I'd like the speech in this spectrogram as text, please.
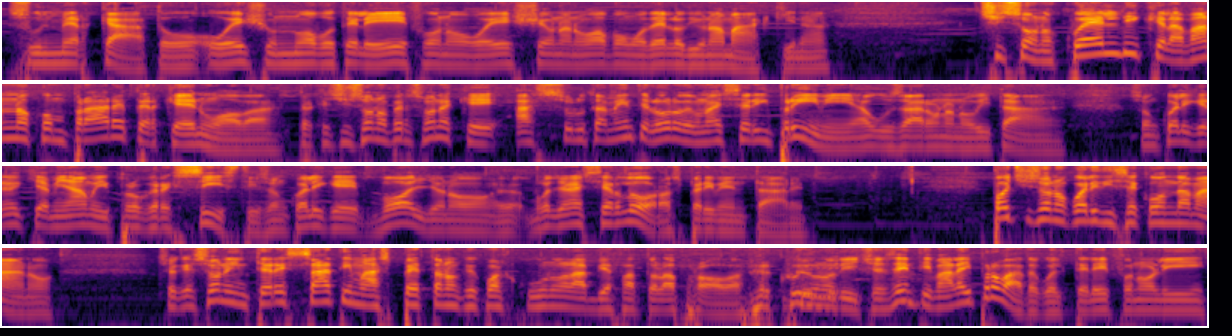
sul mercato, o esce un nuovo telefono, o esce un nuovo modello di una macchina, ci sono quelli che la vanno a comprare perché è nuova, perché ci sono persone che assolutamente loro devono essere i primi a usare una novità. Sono quelli che noi chiamiamo i progressisti, sono quelli che vogliono, eh, vogliono essere loro a sperimentare. Poi ci sono quelli di seconda mano, cioè che sono interessati ma aspettano che qualcuno l'abbia fatto la prova. Per cui uno dice: Senti, ma l'hai provato quel telefono lì?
